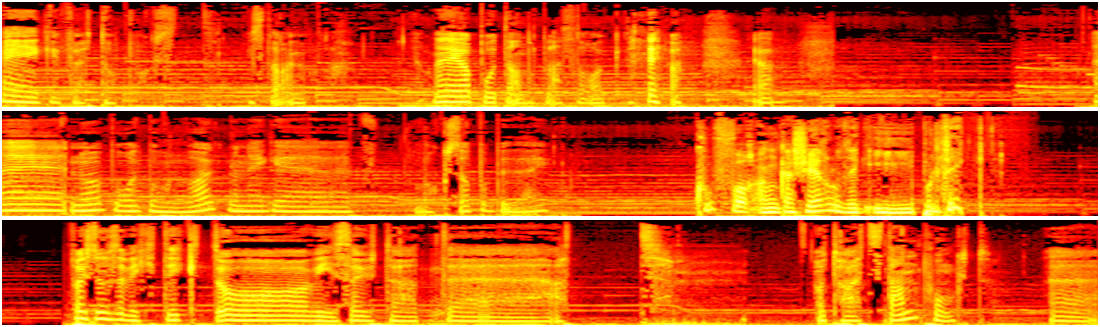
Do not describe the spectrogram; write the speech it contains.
Jeg er født og oppvokst i Stavanger. Men jeg har bodd andre plasser òg. ja, ja. Eh, nå bor jeg på Hundvåg, men jeg er vokst opp på Buøy. Hvorfor engasjerer du deg i politikk? For jeg syns det er viktig å vise ut at, eh, at Å ta et standpunkt. eh,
